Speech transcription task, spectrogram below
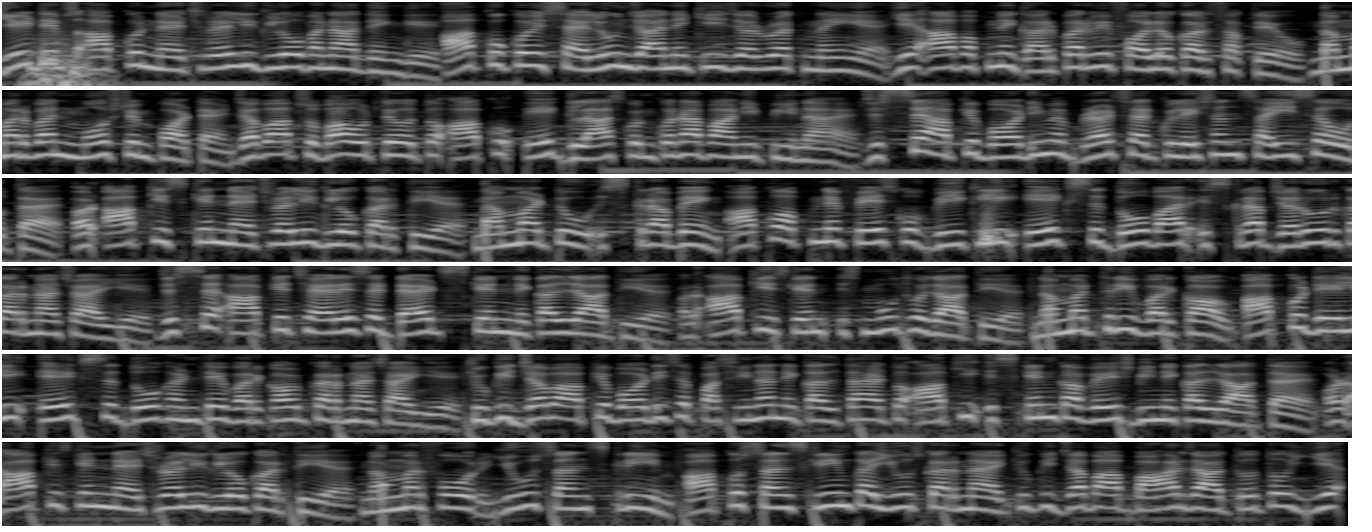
ये टिप्स आपको नेचुरली ग्लो बना देंगे। आपको कोई सैलून जाने की ज़रूरत नहीं है। ये आप अपने घर पर भी फॉलो कर सकते हो। नंबर वन, मोस्ट इम्पोर्टेंट, जब आप सुबह उठते हो तो आपको एक ग्लास कुनकुना पानी पीना है, जिससे आपके बॉडी में ब्लड सर्कुलेशन सही से होता है और आपकी स्किन नेचुरली ग्लो करती है। नंबर टू, स्क्रबिंग, आपको अपने फेस को वीकली एक से दो बार स्क्रब ज़रूर करना चाहिए, जिससे आपके चेहरे से डेड स्किन निकल जाती है और आपकी स्किन स्मूथ हो जाती है। नंबर थ्री, वर्कआउट, आपको डेली एक से दो घंटे वर्कआउट करना चाहिए, क्यूँकी जब आपके बॉडी से पसीना निकलता है तो आपकी स्किन का वेस्ट भी निकल जाता है और आपकी स्किन नेचुरली ग्लो करती है। नंबर फोर यूज़ सनस्क्रीन आपको सनस्क्रीन का यूज़ करना है, क्योंकि जब आप बाहर जाते हो तो ये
